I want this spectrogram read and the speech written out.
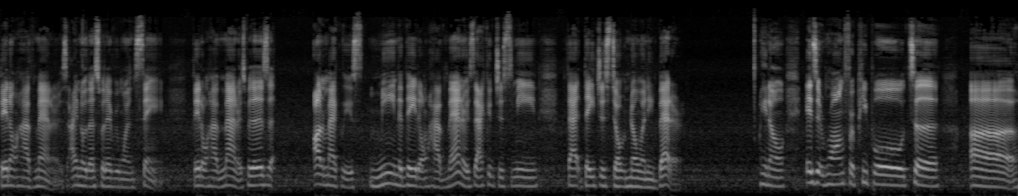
They don't have manners. I know that's what everyone's saying. They don't have manners, but it doesn't automatically mean that they don't have manners. That could just mean that they just don't know any better. You know, is it wrong for people to uh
